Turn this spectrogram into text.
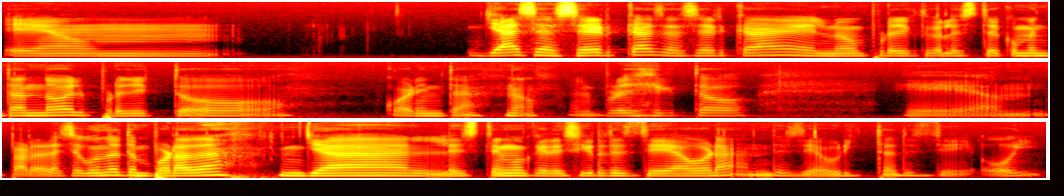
Em, ya se acerca, se acerca el nuevo proyecto que les estoy comentando, el proyecto 40, no, el proyecto eh, um, para la segunda temporada. Ya les tengo que decir desde ahora, desde ahorita, desde hoy,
